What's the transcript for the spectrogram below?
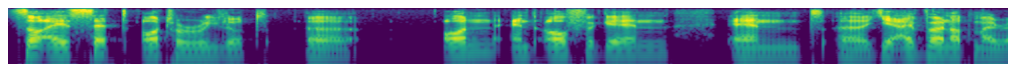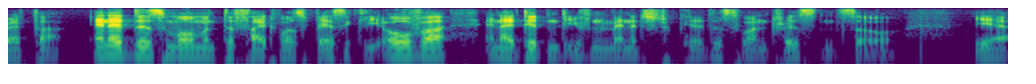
So I set auto reload uh, on and off again, and uh, yeah, I burn out my repper. And at this moment, the fight was basically over, and I didn't even manage to kill this one Tristan. So, yeah,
